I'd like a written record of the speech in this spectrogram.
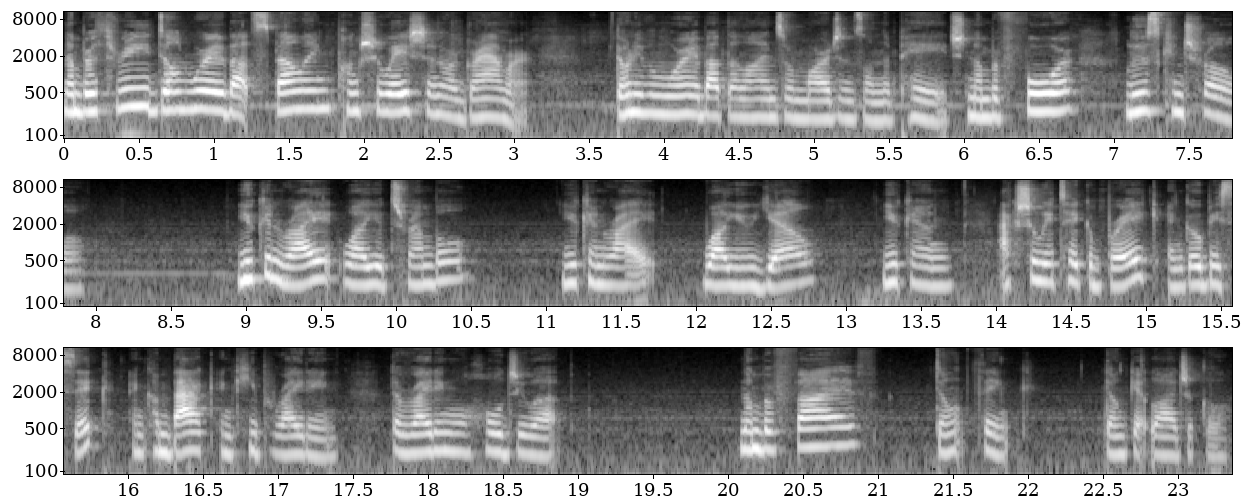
Number three, don't worry about spelling, punctuation, or grammar. Don't even worry about the lines or margins on the page. Number four, lose control. You can write while you tremble. You can write while you yell. You can actually take a break and go be sick and come back and keep writing. The writing will hold you up. Number five, don't think. Don't get logical.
